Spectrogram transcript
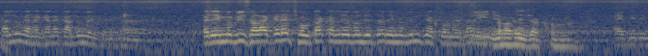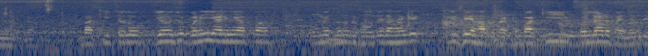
ਕੱਲੂ ਕਹਿੰਦਾ ਕਹਿੰਦਾ ਕੱਲੂ ਮਿਲ ਜਾਏਗਾ ਰਿਮ ਵੀ ਸਾਲਾ ਕਿਹੜੇ ਛੋਟਾ ਕੱਲੇ ਬੰਦੇ ਤਾਂ ਰਿਮ ਵੀ ਨਹੀਂ ਚੱਕ ਹੋਣਾ ਇਹਦਾ। ਨੌਰੀ ਚੱਕ ਹੁਣ। ਹੈਵੀ ਰਿਮ ਬਾਕੀ ਚਲੋ ਜਿਉਂ ਜਿਉਂ ਬਣੀ ਜਾਣੀ ਆ ਆਪਾਂ ਉਵੇਂ ਤੁਹਾਨੂੰ ਦਿਖਾਉਂਦੇ ਰਹਾਂਗੇ ਕਿਸੇ ਹੱਦ ਤੱਕ। ਬਾਕੀ ਖੁੱਲਣ ਪੈਣ ਦੇ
